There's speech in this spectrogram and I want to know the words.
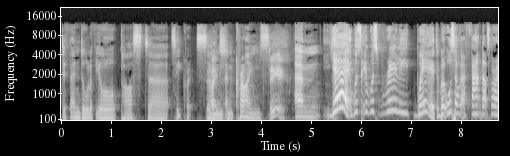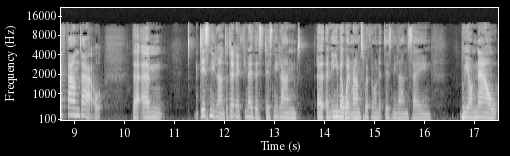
defend all of your past uh, secrets and, Right. and crimes. Do you? Um, yeah, it was it was really weird. But also, I found that's where I found out that um, Disneyland. I don't know if you know this. Disneyland. Uh, an email went round to everyone at Disneyland saying, "We are now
